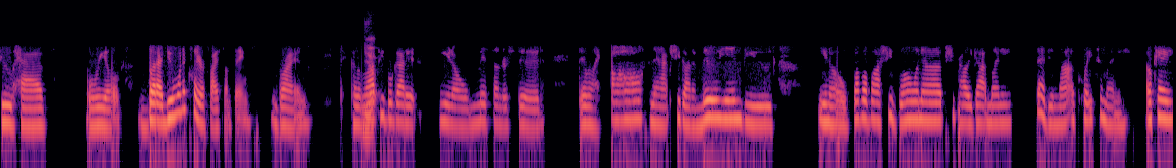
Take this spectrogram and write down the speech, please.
to have reels. But I do want to clarify something, Brian, because a lot of people got it, you know, misunderstood. They were like, "Oh snap, she got a million views, you know, blah blah blah. She's blowing up. She probably got money." That did not equate to money. Okay,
